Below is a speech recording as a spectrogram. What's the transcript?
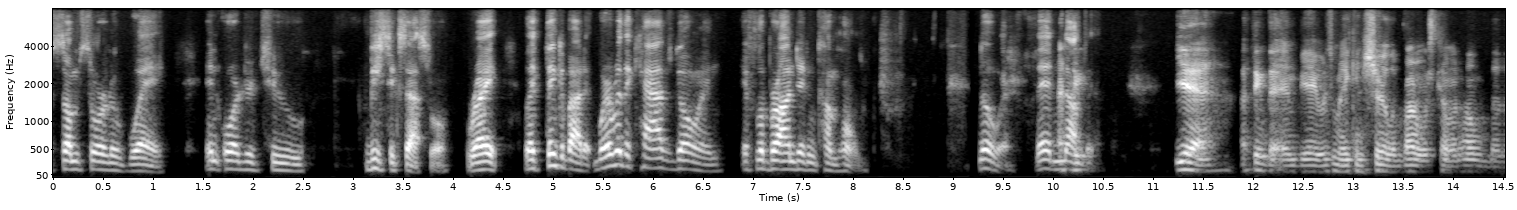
some sort of way in order to be successful, right? Like think about it. Where were the Cavs going if LeBron didn't come home? Nowhere. They had I think- nothing. yeah, I think the NBA was making sure LeBron was coming home though.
